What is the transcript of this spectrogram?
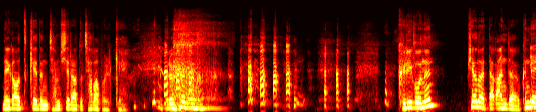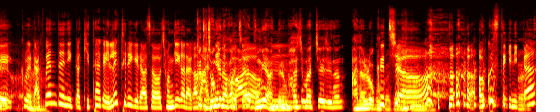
내가 어떻게든 잠시라도 잡아볼게. 그리고는 피아노에 딱 앉아요. 근데 이게 그래 락밴드니까 기타가 electric이라서 전기가 나가면 그쵸 안 전기 되는 나가면 거죠. 아예 공연이 안 되는 음. 거 하지만 재즈는 아날로그인 그쵸. 거죠. acoustic이니까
